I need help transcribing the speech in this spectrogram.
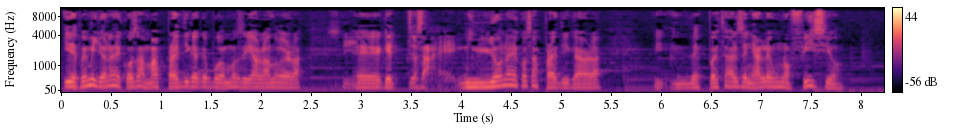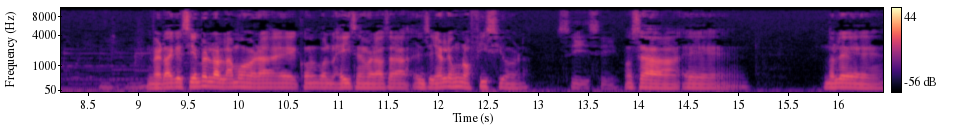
Y después millones de cosas más prácticas que podemos seguir hablando, ¿verdad? Sí. Eh, que, o sea, eh, millones de cosas prácticas, ¿verdad? Y, y después te enseñarles un oficio. ¿Verdad? Que siempre lo hablamos, ¿verdad? Eh, con, con Eisen, ¿verdad? O sea, enseñarles un oficio, ¿verdad? sí, sí. O sea, eh, no le...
